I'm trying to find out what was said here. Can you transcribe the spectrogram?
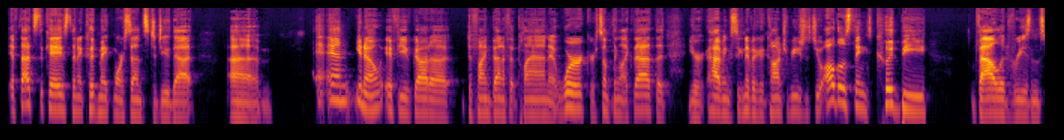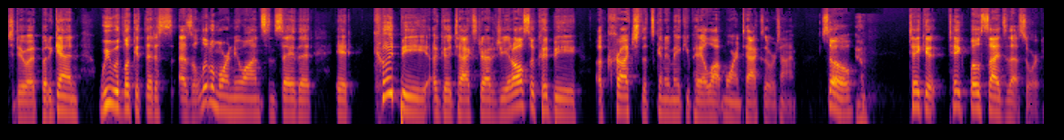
If that's the case, then it could make more sense to do that. Um, and you know, if you've got a defined benefit plan at work or something like that, that you're having significant contributions to, all those things could be valid reasons to do it. But again, we would look at this as a little more nuanced and say that it could be a good tax strategy. It also could be a crutch that's going to make you pay a lot more in tax over time. So Yeah. take it, take both sides of that sword.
